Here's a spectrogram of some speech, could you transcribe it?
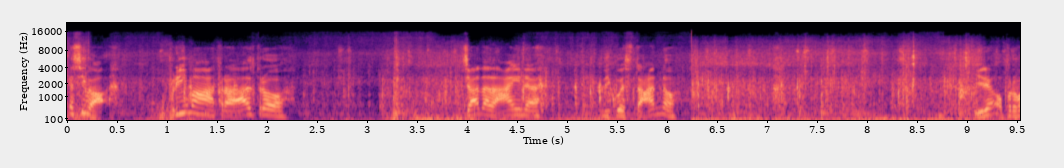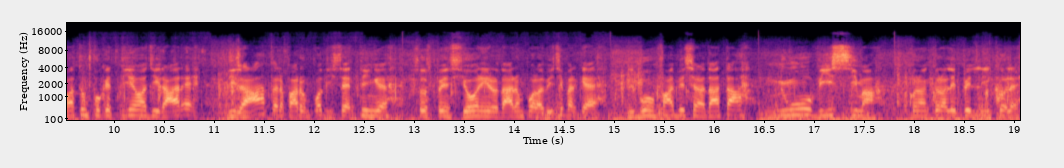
e si va prima tra l'altro già da line di quest'anno. Ho provato un pochettino a girare di là per fare un po' di setting sospensioni rodare un po' la bici perché il buon Fabio ce l'ha data nuovissima con ancora le pellicole.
